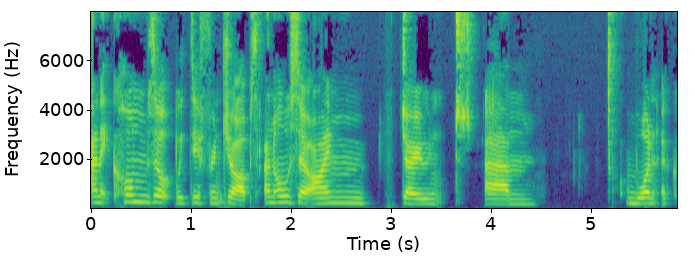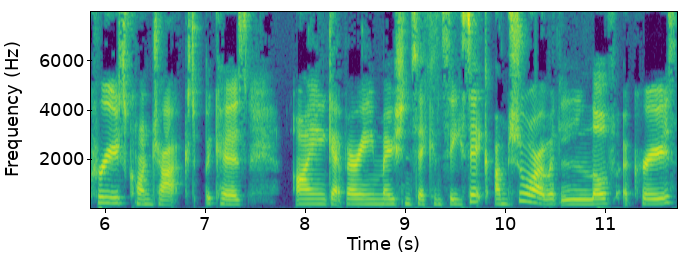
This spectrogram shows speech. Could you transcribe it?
and it comes up with different jobs, and also I'm don't um, want a cruise contract because I get very motion sick and seasick. I'm sure I would love a cruise,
